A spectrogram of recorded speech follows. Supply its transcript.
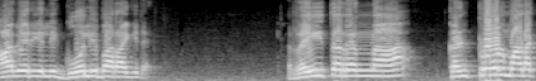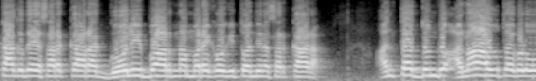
ಹಾವೇರಿಯಲ್ಲಿ ಗೋಲಿಬಾರ್ ಆಗಿದೆ. ರೈತರನ್ನ ಕಂಟ್ರೋಲ್ ಮಾಡೋಕ್ಕಾಗದೆ ಸರ್ಕಾರ ಗೋಲಿಬಾರ್ನ ಮೊರೆಗೆ ಹೋಗಿತ್ತು ಅಂದಿನ ಸರ್ಕಾರ. ಅಂಥದ್ದೊಂದು ಅನಾಹುತಗಳು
